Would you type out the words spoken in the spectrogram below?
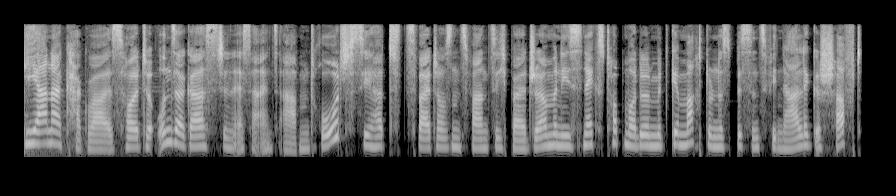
Liana Kagwa ist heute unser Gast in SR1 Abendrot. Sie hat 2020 bei Germany's Next Topmodel mitgemacht und es bis ins Finale geschafft.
